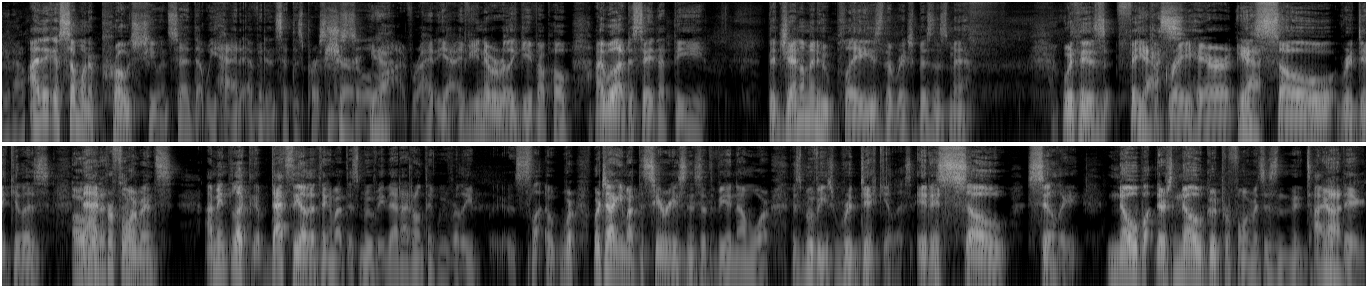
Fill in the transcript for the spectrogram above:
You know. I think if someone approached you and said that we had evidence that this person Sure, is still yeah. alive, right? Yeah, if you never really gave up hope, I will have to say that the the gentleman who plays the rich businessman with his fake Yes. gray hair Yes. is so ridiculous. Over that the top. performance. I mean, look, that's the other thing about this movie that I don't think we really. We're, we're talking about the seriousness of the Vietnam War. This movie is ridiculous. It is It's- so silly. No, but there's no good performances in the entire None. thing.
